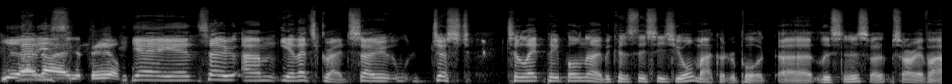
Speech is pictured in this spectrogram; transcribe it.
yeah, that is- you feel. Yeah, yeah. So, um, yeah, that's great. So, just to let people know, because this is your market report, uh, listeners. So, sorry if I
